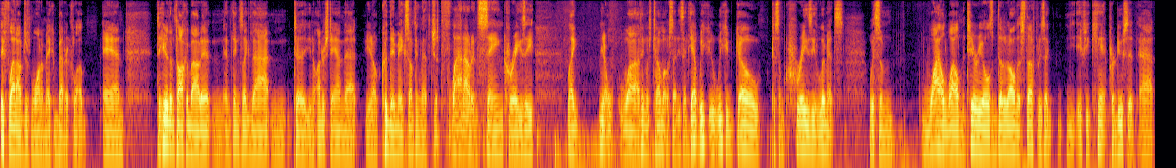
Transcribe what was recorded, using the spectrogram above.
they flat out just want to make a better club. And to hear them talk about it and, and things like that and to you know understand that you know could they make something that's just flat out insane crazy like you know well, i think it was tomo said he's like yeah we could we could go to some crazy limits with some wild wild materials and did all this stuff but he's like if you can't produce it at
